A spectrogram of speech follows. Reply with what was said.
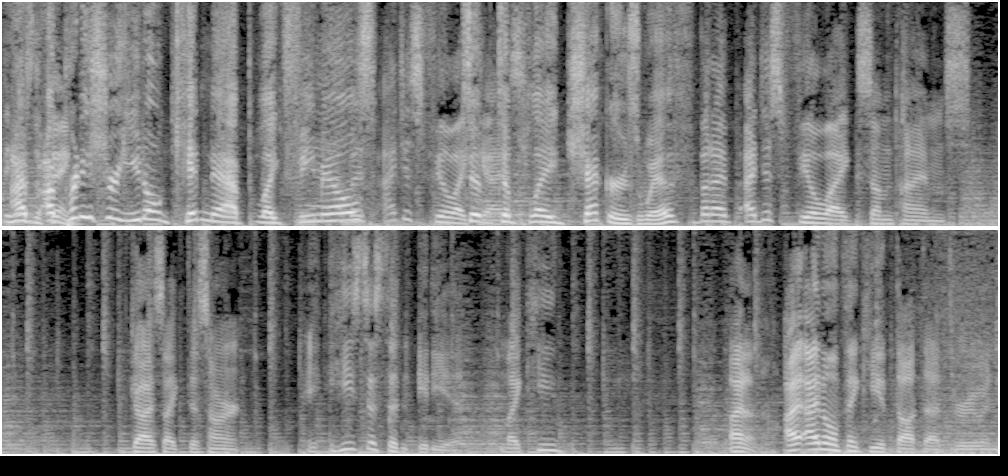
here's I'm, the I'm pretty sure you don't kidnap like females I just feel like to, guys, to play checkers with. But I, I just feel like sometimes guys like this aren't. He's just an idiot. Like he, I don't know. I, I don't think he had thought that through, and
